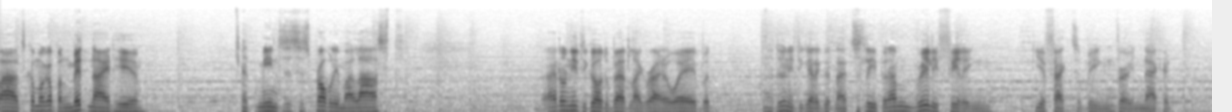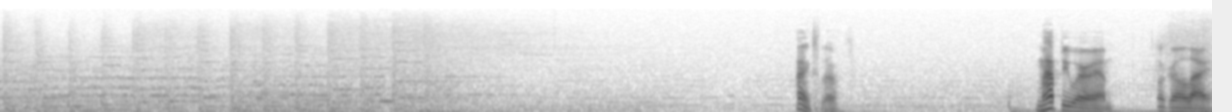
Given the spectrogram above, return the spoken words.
Wow, it's coming up on midnight here. It means this is probably my last. I don't need to go to bed like right away, but I do need to get a good night's sleep, and I'm really feeling the effects of being very knackered. Thanks, love. I'm happy where I am. Not gonna lie.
